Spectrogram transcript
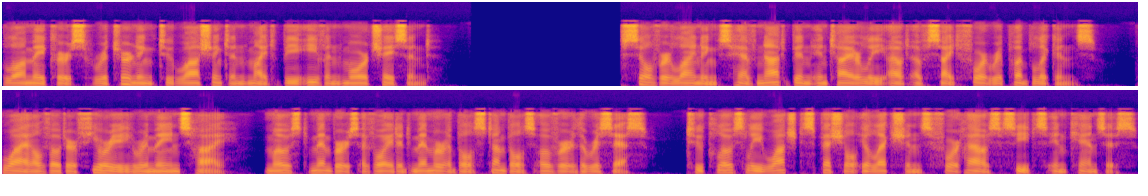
Lawmakers returning to Washington might be even more chastened. Silver linings have not been entirely out of sight for Republicans. While voter fury remains high, most members avoided memorable stumbles over the recess. Two closely watched special elections for House seats in Kansas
